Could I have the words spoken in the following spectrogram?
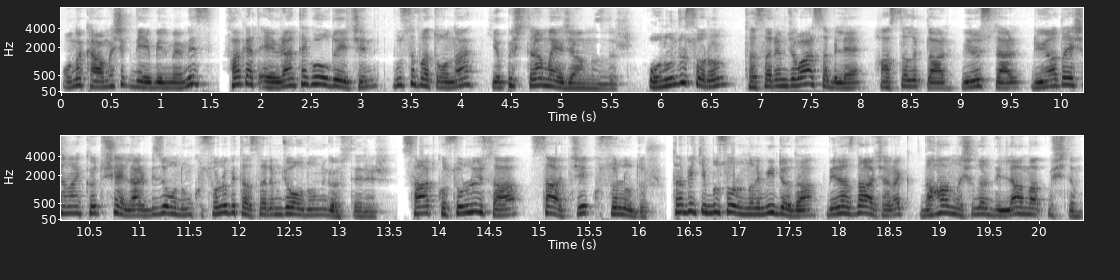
ona karmaşık diyebilmemiz fakat evren tek olduğu için bu sıfatı ona yapıştıramayacağımızdır. 10. sorun tasarımcı varsa bile hastalıklar, virüsler, dünyada yaşanan kötü şeyler bize onun kusurlu bir tasarımcı olduğunu gösterir. Saat kusurluysa saatçi kusurludur. Tabii ki bu sorunları videoda biraz daha açarak daha anlaşılır dille anlatmıştım.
